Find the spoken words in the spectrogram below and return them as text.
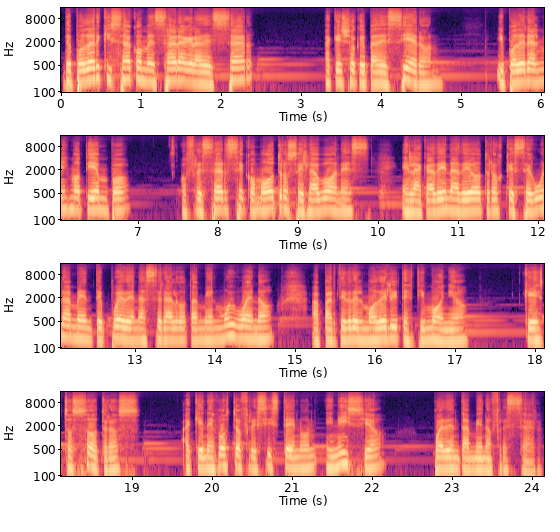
de poder quizá comenzar a agradecer aquello que padecieron y poder al mismo tiempo ofrecerse como otros eslabones en la cadena de otros que seguramente pueden hacer algo también muy bueno a partir del modelo y testimonio que estos otros, a quienes vos te ofreciste en un inicio, pueden también ofrecer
